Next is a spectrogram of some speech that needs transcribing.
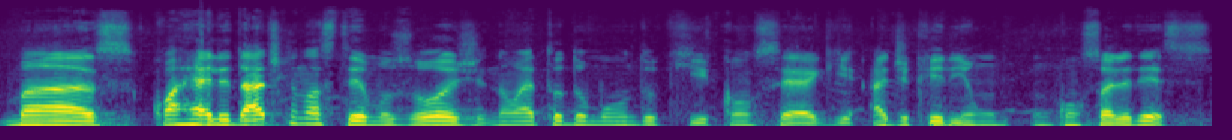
Mas com a realidade que nós temos hoje, não é todo mundo que consegue adquirir um, um console desses.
